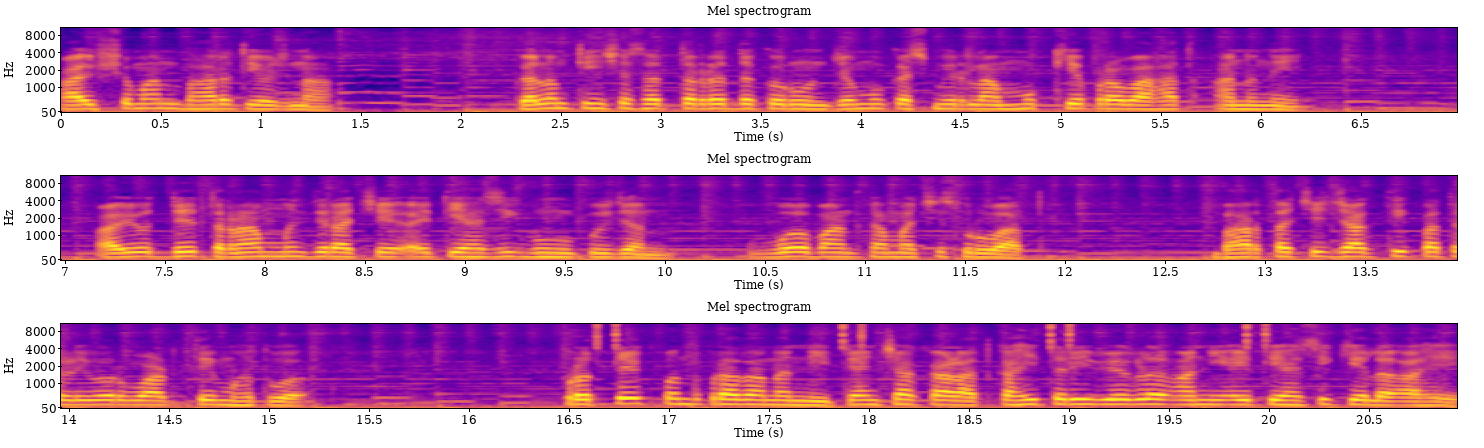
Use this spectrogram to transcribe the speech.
Ayushman Bharat Yojana कलम तीनशे सत्तर रद्द करून जम्मू काश्मीरला मुख्य प्रवाहात आणणे. अयोध्येत राम मंदिराचे ऐतिहासिक भूमिपूजन व बांधकामाची सुरुवात. भारताचे जागतिक पातळीवर वाढते महत्त्व. प्रत्येक पंतप्रधानांनी त्यांच्या काळात काहीतरी वेगळं आणि ऐतिहासिक केलं आहे.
